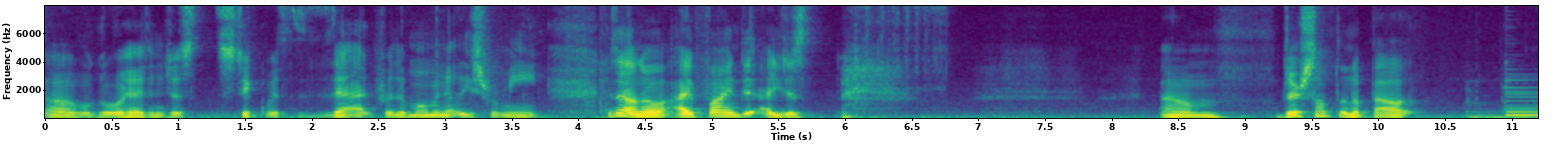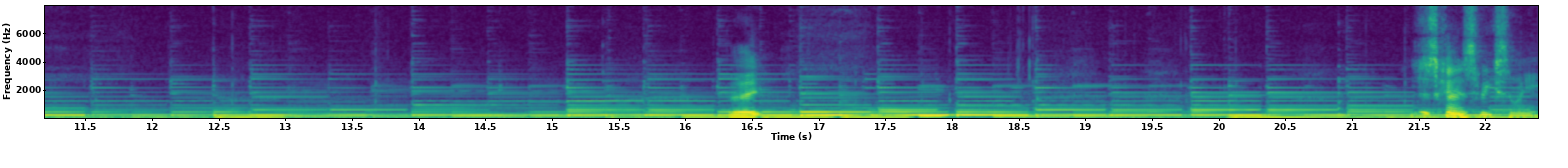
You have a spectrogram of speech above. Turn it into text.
uh, we'll go ahead and just stick with that for the moment, at least for me, because I don't know. I find it, I just um, there's something about right. Just kind of speaks to me.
